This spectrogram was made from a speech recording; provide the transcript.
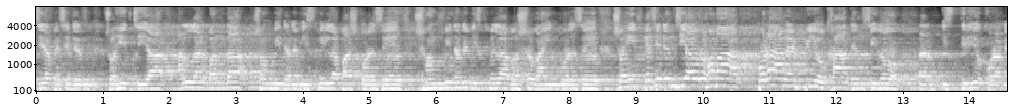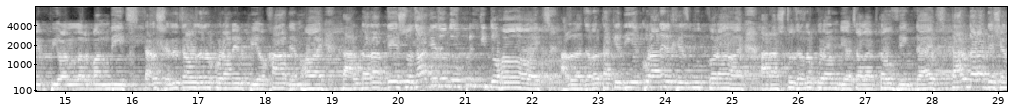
জিয়া প্রেসিডেন্ট শহীদ জিয়া। আল্লাহর বান্দা সংবিধানে বিসমিল্লা পাশ করেছে, সংবিধানে বিসমিল্লা বর্ষক আইন করেছে। শহীদ প্রেসিডেন্ট জিয়াউর রহমান কোরআনের প্রিয় খাদেম ছিল। তার স্ত্রীও কোরআনের প্রিয় আল্লাহর বান্দি। তার ছেলেটাও যেন কোরআনের প্রিয় খাদেম হয়। তার দ্বারা দেশ ও জাতি যদি উপকৃত হয়, আল্লাহ যেন তাকে দিয়ে কোরআনের খেজমুত করায় আর রাষ্ট্র যেন কোরআন দিয়ে চলার তৌফিক দেয়। তার দ্বারা দেশের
